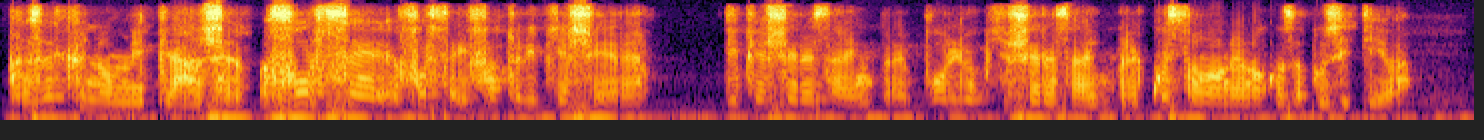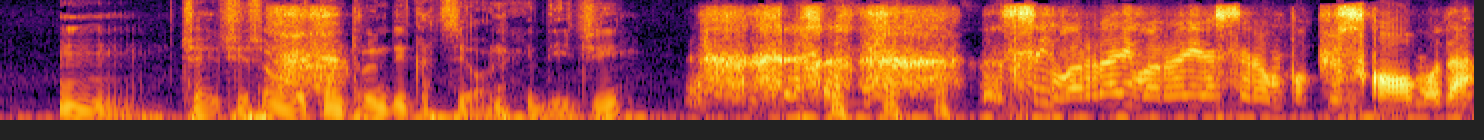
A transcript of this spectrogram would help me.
Cos'è che non mi piace? Forse, forse il fatto di piacere, di piacere sempre, voglio piacere sempre. Questo non è una cosa positiva. Mm, cioè ci sono le controindicazioni, dici? sì, vorrei, vorrei essere un po' più scomoda.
